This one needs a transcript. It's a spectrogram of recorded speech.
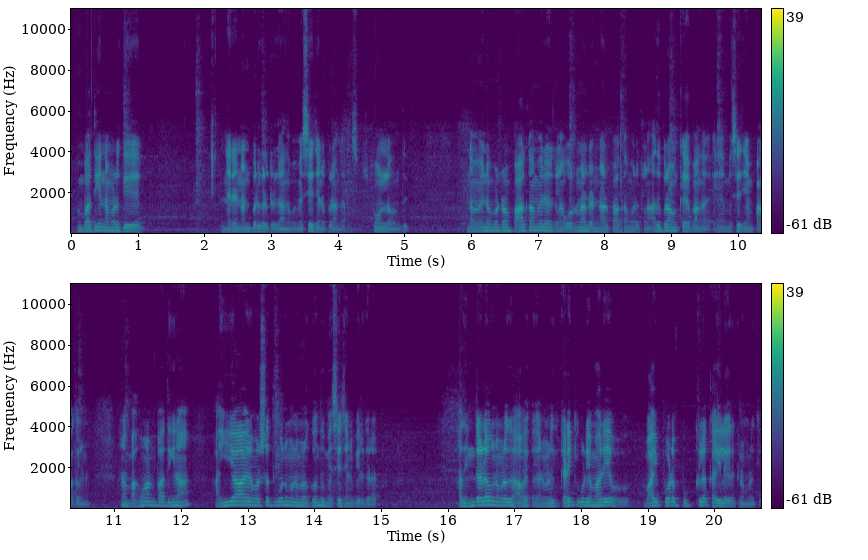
இப்போ பார்த்தீங்கன்னா நம்மளுக்கு நிறைய நண்பர்கள் இருக்காங்க. இப்போ மெசேஜ் அனுப்புகிறாங்க ஃபோனில் வந்து. நம்ம என்ன பண்ணுறோம் பார்க்காமலே இருக்கலாம். ஒரு நாள் ரெண்டு நாள் பார்க்காம இருக்கலாம். அதுக்கப்புறம் அவங்க கேட்பாங்க என் மெசேஜ் ஏன் பார்க்கலன்னு? ஆனால் பகவான் பார்த்தீங்கன்னா ஐயாயிரம் வருஷத்துக்கு முன்னும் நம்மளுக்கு வந்து மெசேஜ் அனுப்பியிருக்கிறார். அது இந்த அளவு நம்மளுக்கு அவ நம்மளுக்கு கிடைக்கக்கூடிய மாதிரியே வாய்ப்போட புக்கில் கையில் இருக்குது நம்மளுக்கு.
